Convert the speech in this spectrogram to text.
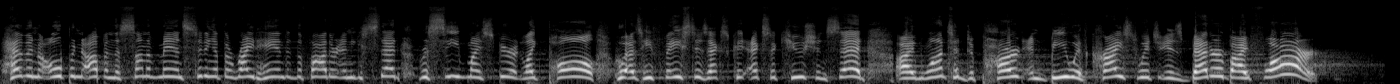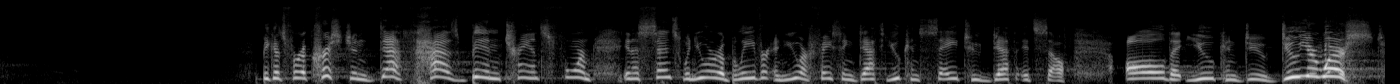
heaven open up and the Son of Man sitting at the right hand of the Father, and he said, Receive my spirit. Like Paul, who, as he faced his ex- execution, said, I want to depart and be with Christ, which is better by far. Because for a Christian, death has been transformed. In a sense, when you are a believer and you are facing death, you can say to death itself, All that you can do, do your worst,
